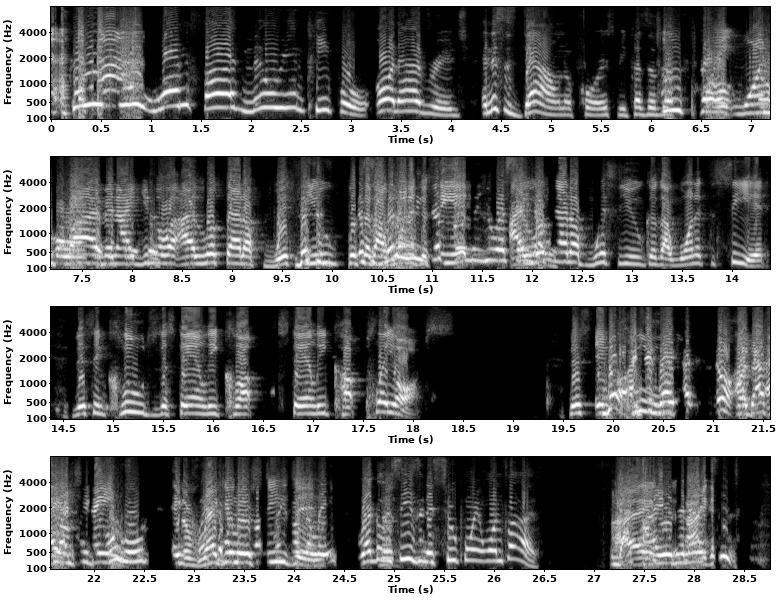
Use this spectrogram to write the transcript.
3.15 million people on average, and this is down, of course, because of the Two point one five, and I, you know what? I looked that up with This you is- because I wanted to see it. I looked that up with you because I wanted to see it. This includes the Stanley Cup Stanley Cup playoffs. This includes No, I did right. I, no, I, that's I what I'm saying. Googled The regular it, clicked on the season- Regular the- season is 2.15. That's I- higher than I NXT.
